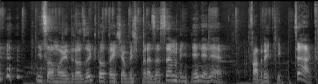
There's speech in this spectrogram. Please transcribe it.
I co, moi drodzy, kto tutaj chciał być prezesem? Nie, nie, nie fabryki. Tak,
